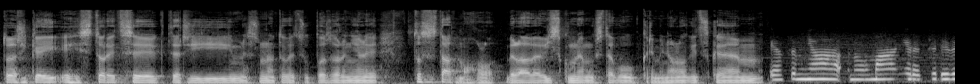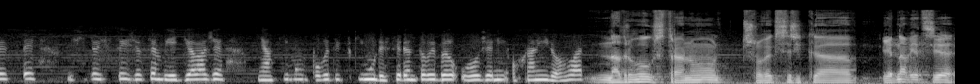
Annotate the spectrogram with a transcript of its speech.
To říkají i historici, kteří, myslím, na tu věc upozornili. To se stát mohlo. Byla ve výzkumném ústavu kriminologickém. Já jsem měla normálně recidivisty, myslíte si, že jsem věděla, že nějakému politickému disidentovi byl uložený ochranný dohled. Na druhou stranu člověk si říká, jedna věc je,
